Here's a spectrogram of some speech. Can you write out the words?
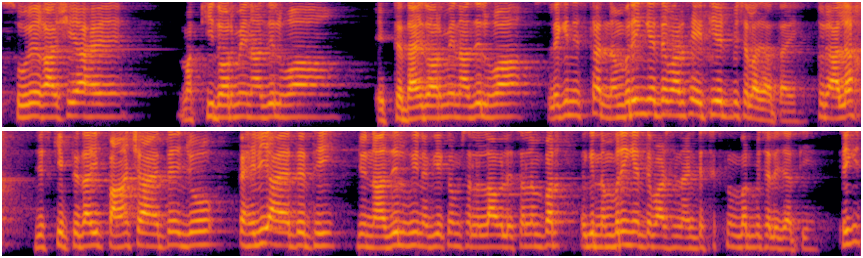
سورہ غاشیہ ہے مکی دور میں نازل ہوا، ابتدائی دور میں نازل ہوا، لیکن اس کا نمبرنگ اعتبار سے ایٹی ایٹ پہ چلا جاتا ہے۔ سورہ علق جس کی ابتدائی پانچ آیتیں جو پہلی آیتیں تھی جو نازل ہوئی نبی اکرم صلی اللہ علیہ وسلم پر، لیکن نمبرنگ اعتبار سے نائنٹی سکس نمبر پہ چلی جاتی ہے۔ ٹھیک ہے؟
